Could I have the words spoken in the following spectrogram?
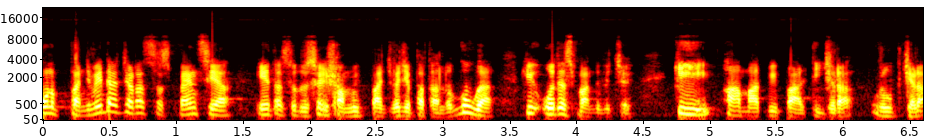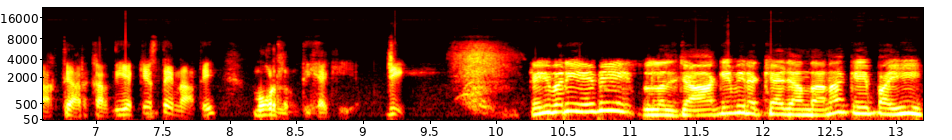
ਹੁਣ ਪੰਜਵੇਂ ਦਾ ਜਿਹੜਾ ਸਸਪੈਂਸ ਆ, ਇਹ ਤਾਂ ਸਵੇਰੇ ਸਵੇਰੇ ਸ਼ਾਮੀ 5 ਵਜੇ ਪਤਾ ਲੱਗੂਗਾ ਕਿ ਉਹਦੇ ਸੰਬੰਧ ਵਿੱਚ ਕੀ ਆਮ ਆਦਮੀ ਪਾਰਟੀ ਜਿਹੜਾ ਰੂਪ ਜਿਹੜਾ ਅਖਤਿਆਰ ਕਰਦੀ ਹੈ, ਕਿਸ ਦੇ ਨਾਂ ਤੇ ਮੋਹਰ ਲਾਉਂਦੀ ਹੈਗੀ ਹੈ। ਕਈ ਵਾਰੀ ਇਹ ਵੀ ਲਲਚਾ ਕੇ ਵੀ ਰੱਖਿਆ ਜਾਂਦਾ ਨਾ ਕਿ ਭਾਈ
